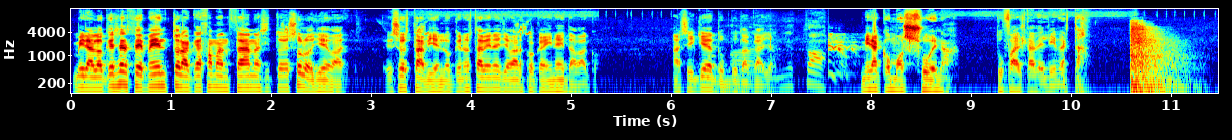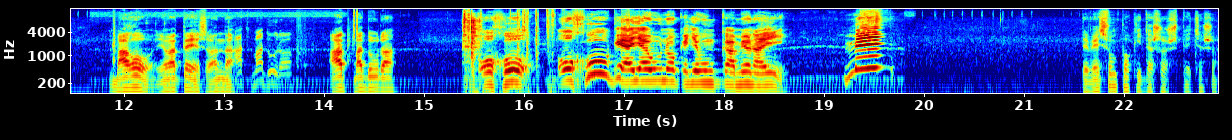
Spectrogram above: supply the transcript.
Mira, lo que es el cemento, la caja manzanas y todo eso lo lleva. Eso está bien. Lo que no está bien es llevar cocaína y tabaco. Así que a tu puta calla. Mira cómo suena tu falta de libertad. Vago, llévate eso, anda. Madura. ¡Ojo! ¡Ojo! Que haya uno que lleve un camión ahí. ¡Me! Te ves un poquito sospechoso.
